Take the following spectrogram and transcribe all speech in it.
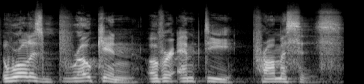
The world is broken over empty promises.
